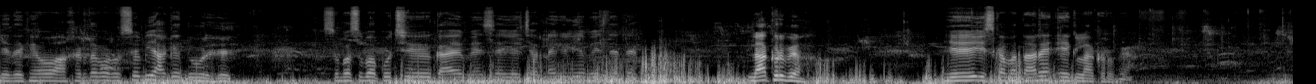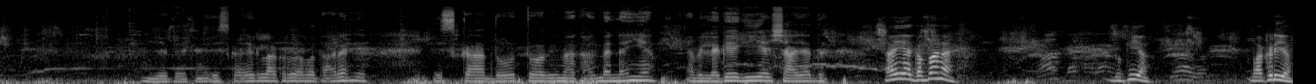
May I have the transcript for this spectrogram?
ये देखें, वो आखिर तक और उससे भी आगे दूर है। सुबह सुबह कुछ गाय, भैंसें ये चरने के लिए भेज देते हैं। लाख रुपया। ये इसका बता रहे हैं एक लाख रुपया। ये देखें इसका एक लाख रुपया बता रहे हैं। इसका दो तो अभी मेरे ख्याल में नहीं है अभी लगेगी है शायद। सही है गब्बन है? दुकिया बाकड़िया?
